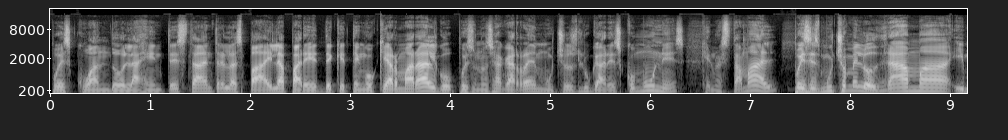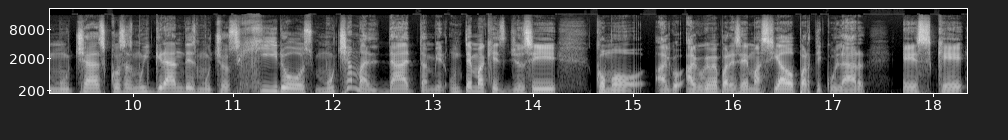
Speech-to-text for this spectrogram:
pues cuando la gente está entre la espada y la pared de que tengo que armar algo, pues uno se agarra de muchos lugares comunes, que no está mal, pues es mucho melodrama y muchas cosas muy grandes, muchos giros, mucha maldad también. Un tema que yo sí, como algo, algo que me parece demasiado particular es que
